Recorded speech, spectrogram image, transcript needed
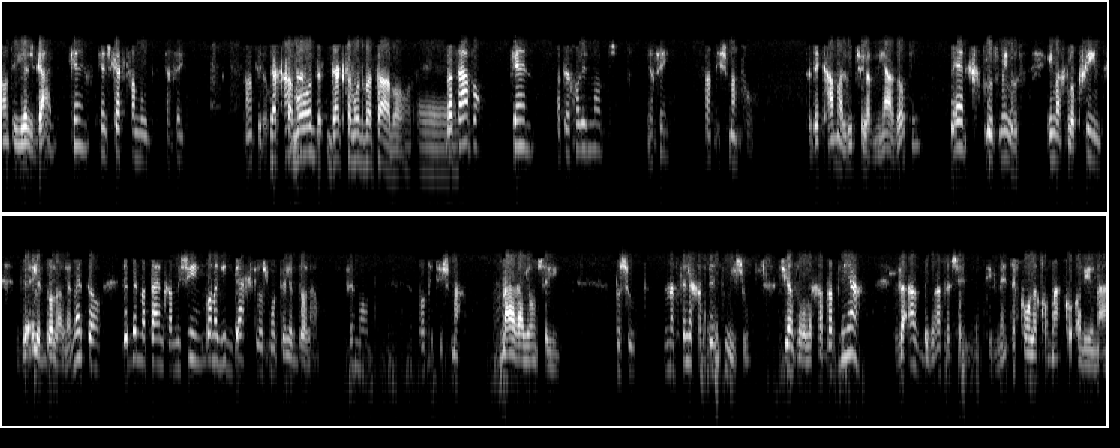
אמרתי, יש גג? כן, יש גג צמוד. יפה. אמרתי לו, גג צמוד, גג צמוד בטאבו. אה, בטאבו, כן. אתה יכול ללמוד. יפה. אמרתי, תשמע טוב. אתה יודע כמה עלות של הבנייה הזאת? בערך פלוס מינוס. אם אנחנו לוקחים, זה אלף דולר למטר, זה בין 250, בוא נגיד גג 300 אלף דולר. יפה מאוד. אמרתי, תשמע, מה הרעיון שלי? פשוט, נסה לחפש מישהו שיעזור לך בבנייה. ואז בעזרת השם, תבנה את הכל לקומה העליונה,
